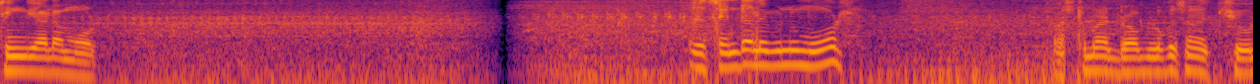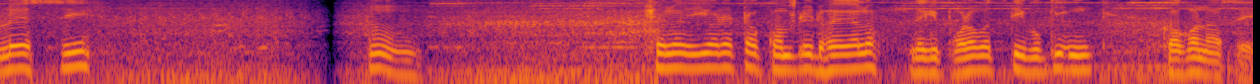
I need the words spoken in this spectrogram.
চিংড়িয়াটা মোড়। সেন্ট্রাল এভিনিউ মোড়। কাস্টমার ড্রপ লোকেশনে চলে এসেছি। হুম। চলো, এই অর্ডারটাও কমপ্লিট হয়ে গেল। দেখি পরবর্তী বুকিং কখন আসে।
